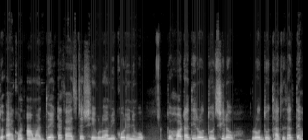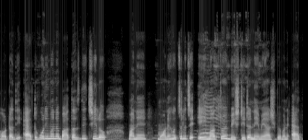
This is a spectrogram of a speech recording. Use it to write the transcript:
তো এখন আমার দু একটা কাজ আছে, সেগুলো আমি করে নেব। তো হঠাৎই রোদ্দুর ছিল রোদ্দুর থাকতে থাকতে হঠাৎই এত পরিমাণে বাতাস দিচ্ছিল মানে মনে হচ্ছিল যে এইমাত্রই বৃষ্টিটা নেমে আসবে মানে এত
